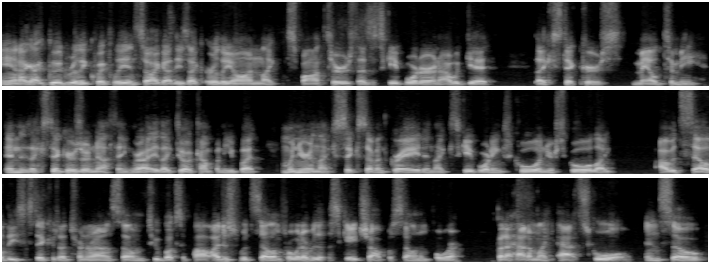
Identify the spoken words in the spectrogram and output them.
and I got good really quickly, and so I got these like early on like sponsors as a skateboarder, and I would get like stickers mailed to me, and like stickers are nothing, right? Like to a company, but when you're in like sixth, seventh grade, and like skateboarding's cool in your school, like I would sell these stickers. I'd turn around and sell them two bucks a pop. I just would sell them for whatever the skate shop was selling them for, but I had them like at school, and so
